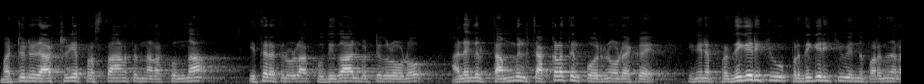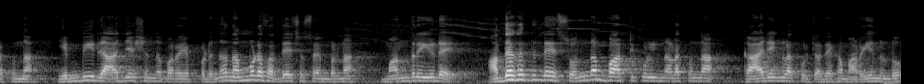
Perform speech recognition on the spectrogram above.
മറ്റൊരു രാഷ്ട്രീയ പ്രസ്ഥാനത്തിൽ നടക്കുന്ന ഇത്തരത്തിലുള്ള കൊതികാൽ വെട്ടുകളോടോ അല്ലെങ്കിൽ തമ്മിൽ ചക്രത്തിൽ പോരിനോടൊക്കെ ഇങ്ങനെ പ്രതികരിക്കൂ പ്രതികരിക്കൂ എന്ന് പറഞ്ഞു നടക്കുന്ന എം ബി രാജേഷ് എന്ന് പറയപ്പെടുന്ന നമ്മുടെ തദ്ദേശ സ്വയംഭരണ മന്ത്രിയുടെ അദ്ദേഹത്തിന്റെ സ്വന്തം പാർട്ടിക്കുള്ളിൽ നടക്കുന്ന കാര്യങ്ങളെക്കുറിച്ച് അദ്ദേഹം അറിയുന്നുണ്ടോ?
